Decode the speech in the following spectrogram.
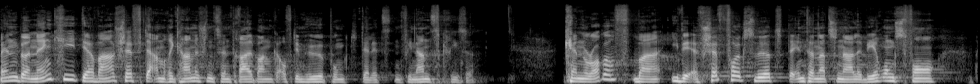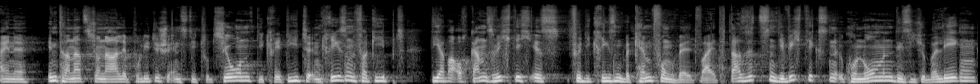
Ben Bernanke, der war Chef der amerikanischen Zentralbank auf dem Höhepunkt der letzten Finanzkrise. Ken Rogoff war IWF-Chefvolkswirt, der Internationale Währungsfonds eine internationale politische Institution, die Kredite in Krisen vergibt, die aber auch ganz wichtig ist für die Krisenbekämpfung weltweit. Da sitzen die wichtigsten Ökonomen, die sich überlegen,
